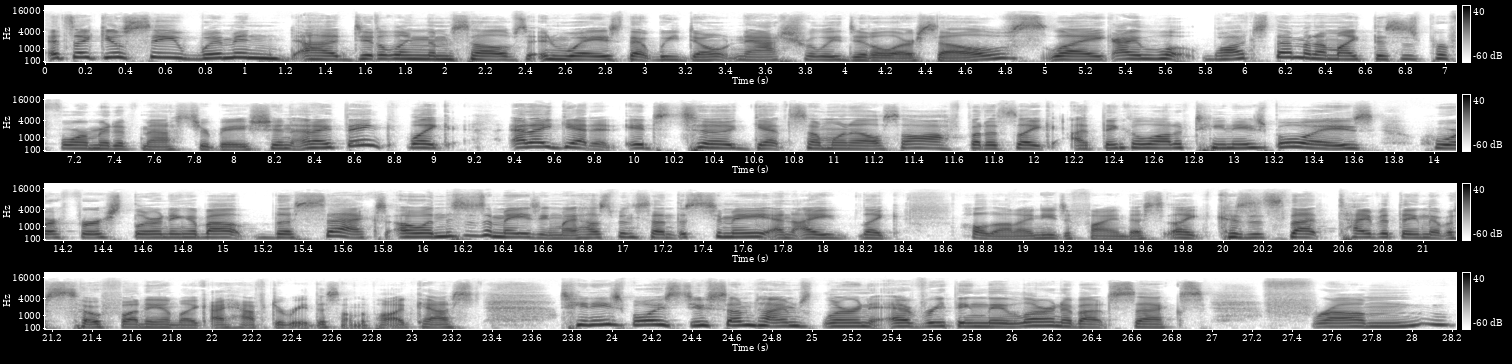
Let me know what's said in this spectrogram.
It's like you'll see women uh, diddling themselves in ways that we don't naturally diddle ourselves. Like, I lo- watch them and I'm like, this is performative masturbation. And I think, like, and I get it, it's to get someone else off, but it's like, I think a lot of teenage boys who are first learning about the sex. Oh, and this is amazing. My husband sent this to me, and I like, hold on, I need to find this. Like, because it's that type of thing that was so funny. I'm like, I have to read this on the podcast. Teenage boys do sometimes learn everything they learn about sex from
